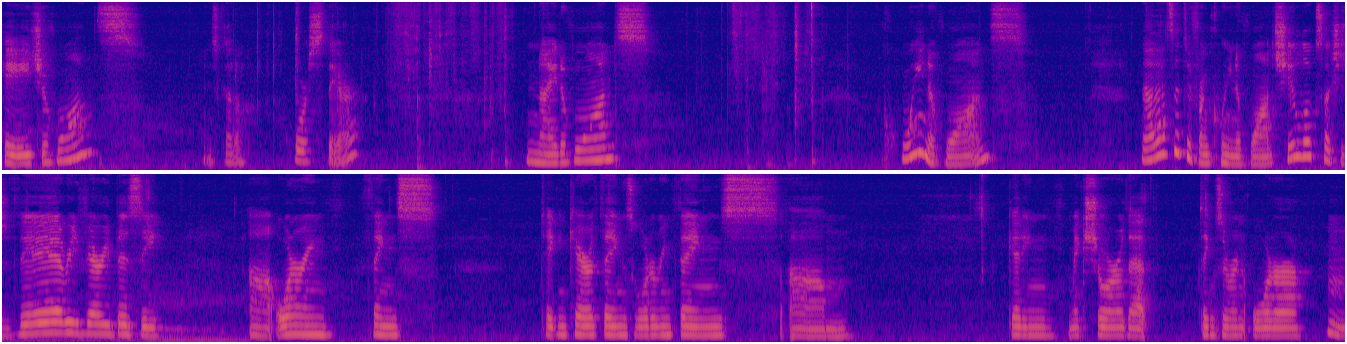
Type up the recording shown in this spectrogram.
Page of Wands. He's got a horse there. Knight of Wands. Queen of Wands. Now that's a different Queen of Wands. She looks like she's very, very busy uh, ordering things, taking care of things, ordering things, um, getting, make sure that things are in order. Hmm.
